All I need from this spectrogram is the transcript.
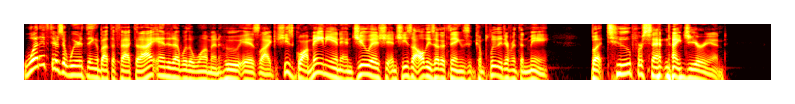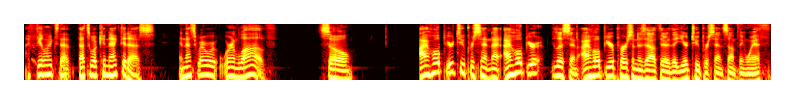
What if there's a weird thing about the fact that I ended up with a woman who is like she's Guamanian and Jewish and she's all these other things completely different than me, but 2% Nigerian. I feel like that that's what connected us. And that's where we're, we're in love. So I hope you're 2%. I hope you're, listen, I hope your person is out there that you're 2% something with.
